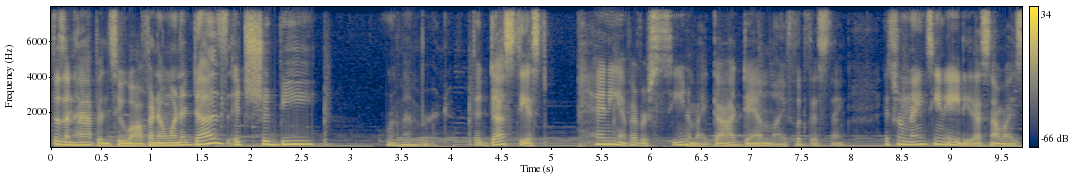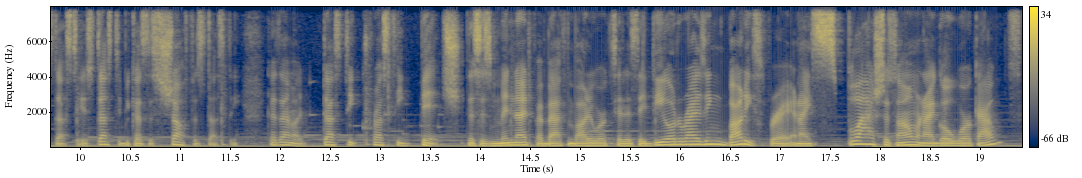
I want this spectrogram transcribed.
Doesn't happen too often, and when it does, it should be remembered. The dustiest penny I've ever seen in my goddamn life. Look at this thing. It's from 1980. That's not why it's dusty. It's dusty because the shelf is dusty. Because I'm a dusty, crusty bitch. This is Midnight by Bath & Body Works. It is a deodorizing body spray, and I splash this on when I go workouts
